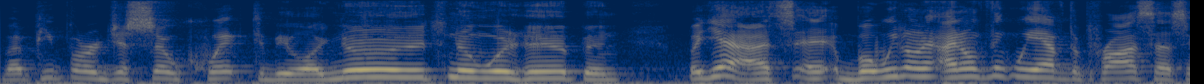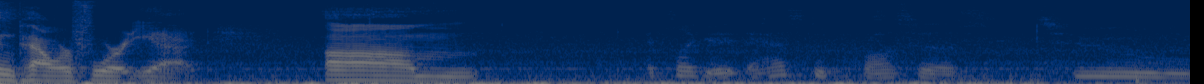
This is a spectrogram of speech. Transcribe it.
But people are just so quick to be like, no, that's not what happened. But yeah, it's but we don't. I don't think we have the processing power for it yet. Um, It's like it, has to process two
